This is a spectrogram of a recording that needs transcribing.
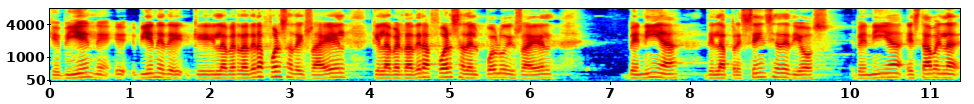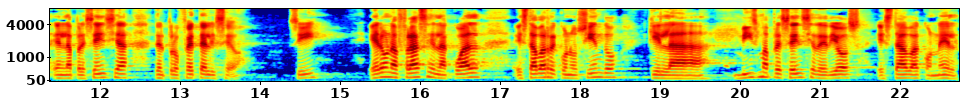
que viene, eh, viene de que la verdadera fuerza de Israel, que la verdadera fuerza del pueblo de Israel venía de la presencia de Dios venía, estaba en la, en la presencia del profeta Eliseo. ¿Sí? Era una frase en la cual estaba reconociendo que la misma presencia de Dios estaba con él.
